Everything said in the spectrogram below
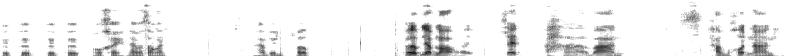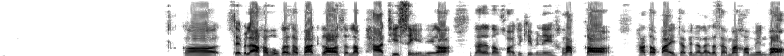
ปึ๊บปึ๊บปึ๊บปึ๊บโอเค ได้มาสองอันทำเป็นปึ๊บปึ๊บเรียบร้อย เสร็จฮ่าบ้านทำโคตรนาน ก็เสร็จไปแล้วครับผมก็สับบ้านก็สำหรับพาร์ทที่สี่นี้ก็น่าจะต้องขอจบคลิปไว้นี้ครับ ก็พาร์ทต่อไปจะเป็นอะไรก็สามารถคอมเมนต์บอก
